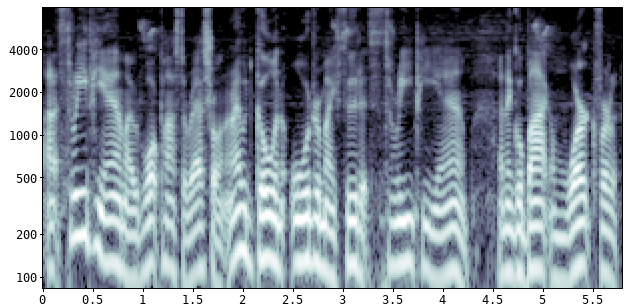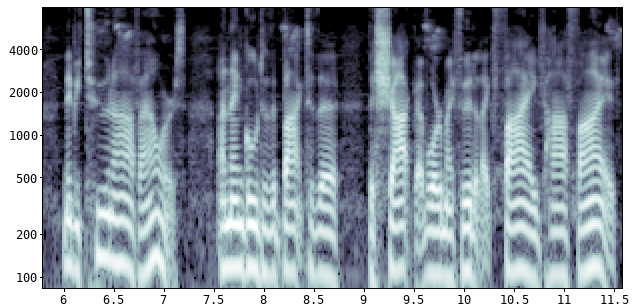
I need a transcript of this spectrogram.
And at 3 p.m., I would walk past a restaurant and I would go and order my food at 3 p.m. and then go back and work for maybe two and a half hours, and then go to the back to the the shack that I've ordered my food at like five, half five,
